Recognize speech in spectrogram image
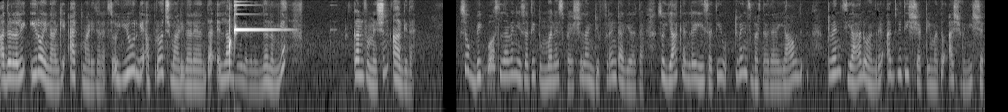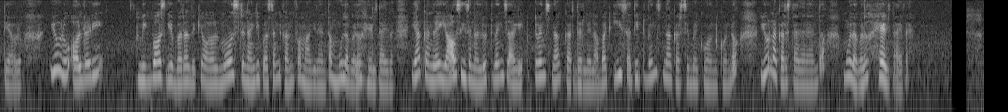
ಅದರಲ್ಲಿ ಹೀರೋಯಿನ್ ಆಗಿ ಆ್ಯಕ್ಟ್ ಮಾಡಿದ್ದಾರೆ. ಸೊ ಇವ್ರಿಗೆ ಅಪ್ರೋಚ್ ಮಾಡಿದ್ದಾರೆ ಅಂತ ಎಲ್ಲ ಮೂಲಗಳಿಂದ ನಮಗೆ ಕನ್ಫರ್ಮೇಷನ್ ಆಗಿದೆ. ಸೊ ಬಿಗ್ ಬಾಸ್ ಲೆವೆನ್ ಈ ಸತಿ ತುಂಬಾ ಸ್ಪೆಷಲ್ ಆ್ಯಂಡ್ ಡಿಫ್ರೆಂಟ್ ಆಗಿರುತ್ತೆ. ಸೊ ಯಾಕಂದರೆ ಈ ಸತಿ ಟ್ವಿನ್ಸ್ ಬರ್ತಾ ಇದ್ದಾರೆ ಯಾವುದು ಟ್ವಿನ್ಸ್ ಯಾರು ಅಂದರೆ ಅದ್ವಿತಿ ಶೆಟ್ಟಿ ಮತ್ತು ಅಶ್ವಿನಿ ಶೆಟ್ಟಿ ಅವರು. ಇವರು ಆಲ್ರೆಡಿ ಬಿಗ್ ಬಾಸ್ಗೆ ಬರೋದಕ್ಕೆ ಆಲ್ಮೋಸ್ಟ್ ನೈಂಟಿ ಪರ್ಸೆಂಟ್ ಕನ್ಫರ್ಮ್ ಆಗಿದೆ ಅಂತ ಮೂಲಗಳು ಹೇಳ್ತಾ ಇವೆ. ಯಾಕಂದರೆ ಯಾವ ಸೀಸನಲ್ಲೂ ಟ್ವಿನ್ಸ್ ಆಗಿ ಟ್ವಿನ್ಸ್ನ ಕರೆದಿರಲಿಲ್ಲ. ಬಟ್ ಈ ಸತಿ ಟ್ವಿನ್ಸ್ನ ಕರೆಸಬೇಕು ಅಂದ್ಕೊಂಡು ಇವ್ರನ್ನ ಕರೆಸ್ತಾ ಇದ್ದಾರೆ ಅಂತ ಮೂಲಗಳು ಹೇಳ್ತಾ ಇವೆ.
